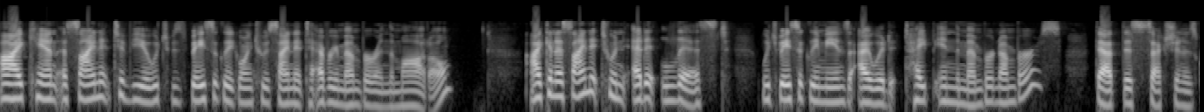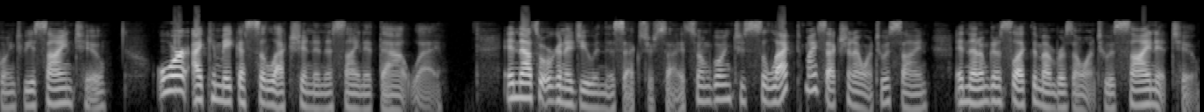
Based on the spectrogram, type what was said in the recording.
I can assign it to view, which is basically going to assign it to every member in the model. I can assign it to an edit list, which basically means I would type in the member numbers that this section is going to be assigned to, or I can make a selection and assign it that way. And that's what we're going to do in this exercise. So I'm going to select my section I want to assign, and then I'm going to select the members I want to assign it to.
